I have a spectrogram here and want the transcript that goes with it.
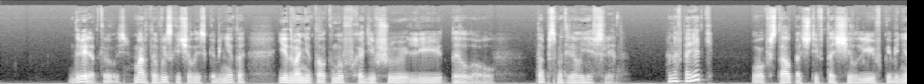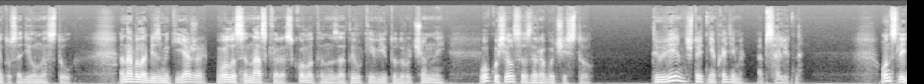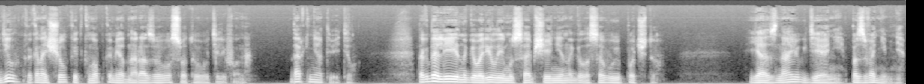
Дверь открылась. Марта выскочила из кабинета, едва не толкнув входившую Ли Теллоу. Та посмотрела ей вслед. — Она в порядке? Ок встал, почти втащил Лию в кабинет, усадил на стул. Она была без макияжа, волосы наскоро сколоты на затылке, вид удрученный. Ок уселся за рабочий стол. — Ты уверен, что это необходимо? — Абсолютно. Он следил, как она щелкает кнопками одноразового сотового телефона. Дарк не ответил. Тогда Лея наговорила ему сообщение на голосовую почту. — Я знаю, где они. Позвони мне.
